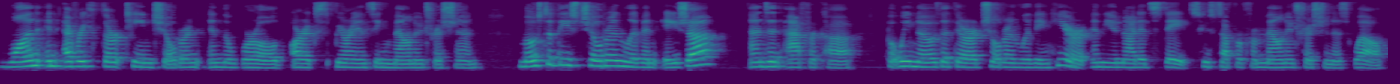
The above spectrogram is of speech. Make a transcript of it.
One in every 13 children in the world are experiencing malnutrition. Most of these children live in Asia and in Africa, but we know that there are children living here in the United States who suffer from malnutrition as well.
